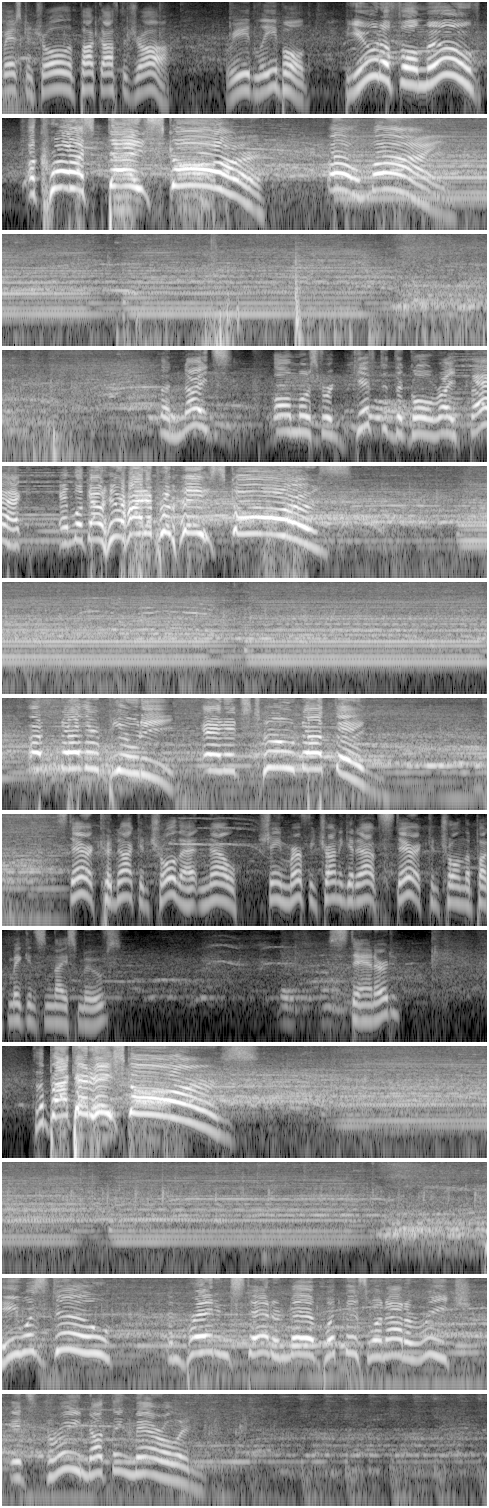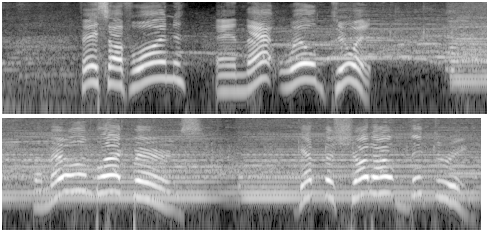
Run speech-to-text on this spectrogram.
Bears control the puck off the draw. Reed Liebold. Beautiful move. Across. They score! Oh my! The Knights almost were gifted the goal right back. And look out here, Heidenprim, from scores! Beauty, and it's 2 nothing. Starrick could not control that, and now Shane Murphy trying to get it out. Starrick controlling the puck, making some nice moves. Stannard to the backhand, he scores! He was due, and Braden Stannard may have put this one out of reach. It's 3 0 Maryland. Face off one, and that will do it. The Maryland Black Bears get the shutout victory.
